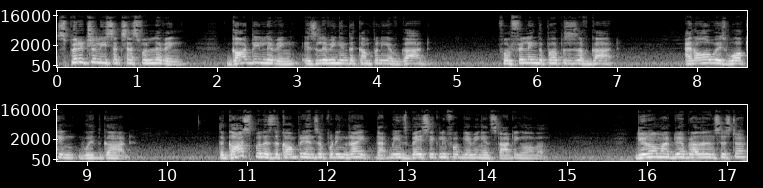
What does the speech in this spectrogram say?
Spiritually successful living, godly living, is living in the company of God, fulfilling the purposes of God, and always walking with God. The gospel is the comprehensive putting right. That means basically forgiving and starting over. Do you know, my dear brother and sister?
